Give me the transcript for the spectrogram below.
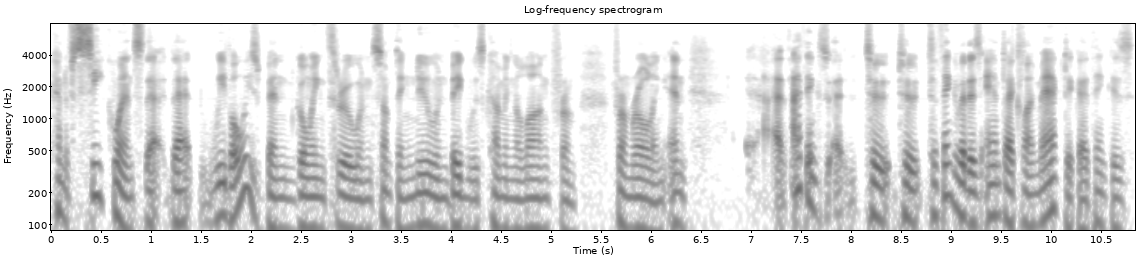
kind of sequence that that we've always been going through when something new and big was coming along from from Rowling and I, think uh, to, to to think of it as anticlimactic, I think is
